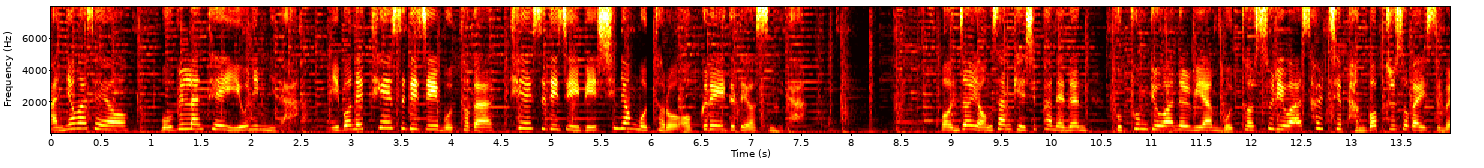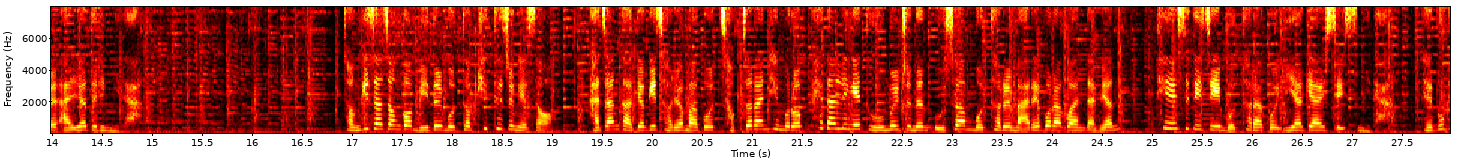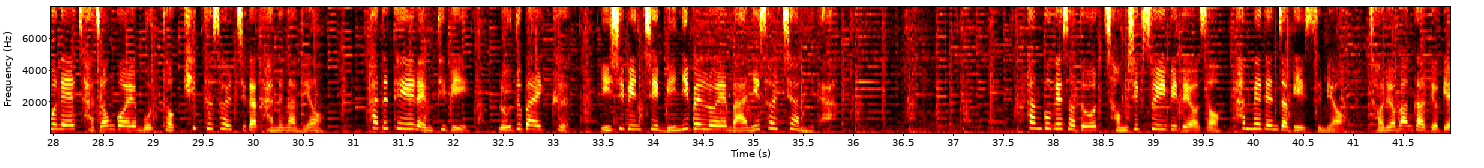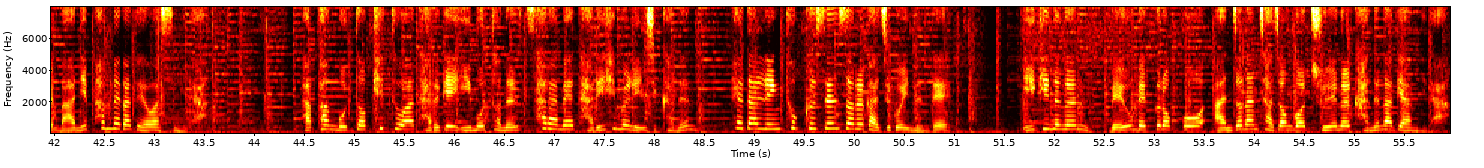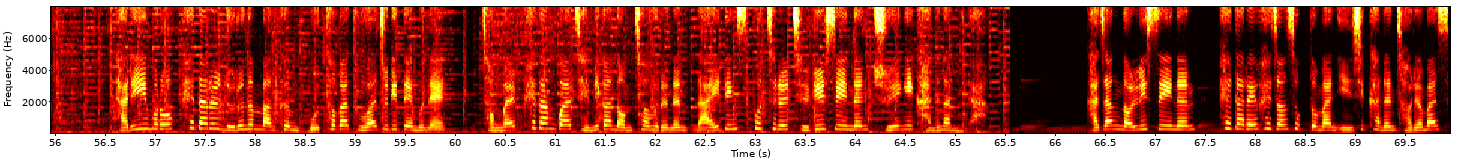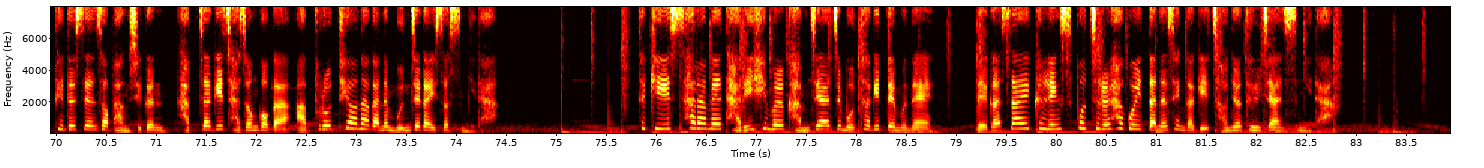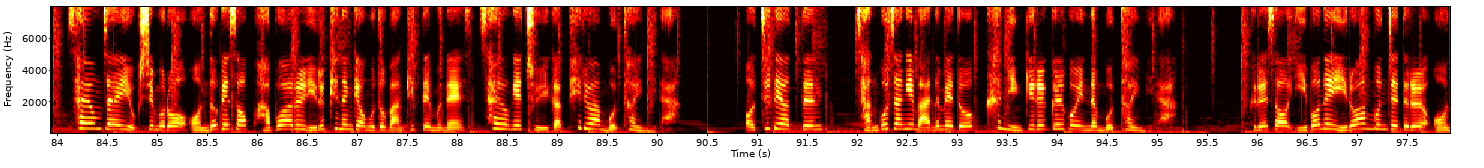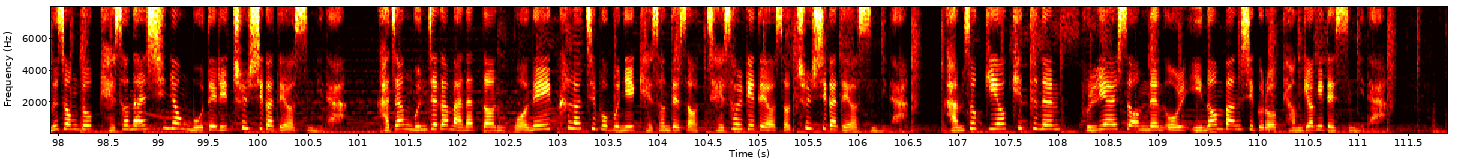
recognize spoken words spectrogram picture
안녕하세요. 모빌란트의 이온입니다. 이번에 TSDZ 모터가 TSDZ2B 신형 모터로 업그레이드 되었습니다. 먼저 영상 게시판에는 부품 교환을 위한 모터 수리와 설치 방법 주소가 있음을 알려드립니다. 전기자전거 middle 모터 키트 중에서 가장 가격이 저렴하고 적절한 힘으로 페달링에 도움을 주는 우수한 모터를 말해보라고 한다면 TSDZ 모터라고 이야기할 수 있습니다. 대부분의 자전거의 모터 키트 설치가 가능하며 hardtail MTB, road bike, 20인치 미니벨로에 많이 설치합니다. 한국에서도 정식 수입이 되어서 판매된 적이 있으며 저렴한 가격에 많이 판매가 되어 왔습니다. 바팡 모터 키트와 다르게 이 모터는 사람의 다리 힘을 인식하는 페달링 토크 센서를 가지고 있는데 이 기능은 매우 매끄럽고 안전한 자전거 주행을 가능하게 합니다. 다리 힘으로 페달을 누르는 만큼 모터가 도와주기 때문에 정말 쾌감과 재미가 넘쳐 흐르는 라이딩 스포츠를 즐길 수 있는 주행이 가능합니다. 가장 널리 쓰이는 페달의 회전 속도만 인식하는 저렴한 스피드 센서 방식은 갑자기 자전거가 앞으로 튀어나가는 문제가 있었습니다. 특히 사람의 다리 힘을 감지하지 못하기 때문에 내가 사이클링 스포츠를 하고 있다는 생각이 전혀 들지 않습니다. 사용자의 욕심으로 언덕에서 과부하를 일으키는 경우도 많기 때문에 사용에 주의가 필요한 모터입니다. 어찌되었든 잔고장이 많음에도 큰 인기를 끌고 있는 모터입니다. 그래서 이번에 이러한 문제들을 어느 정도 개선한 신형 모델이 출시가 되었습니다. 가장 문제가 많았던 원웨이 클러치 부분이 개선돼서 재설계되어서 출시가 되었습니다. 감속 기어 키트는 분리할 수 없는 올 인원 방식으로 변경이 됐습니다.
